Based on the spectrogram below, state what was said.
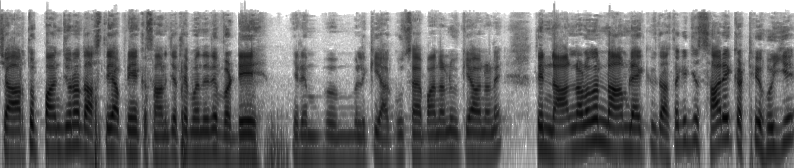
ਚਾਰ ਤੋਂ ਪੰਜ ਉਹਨਾਂ ਦੱਸਦੇ ਆਪਣੀਆਂ ਕਿਸਾਨ ਜਥੇਬੰਦੀਆਂ ਦੇ ਵੱਡੇ ਜਿਹੜੇ ਬ- ਬਲਕਿ ਆਗੂ ਸਾਹਿਬਾਨਾਂ ਨੂੰ ਕਿਹਾ ਉਹਨਾਂ ਨੇ। ਤੇ ਨਾਲ ਨਾਲ ਦਾ ਨਾਮ ਲੈ ਕੇ ਵੀ ਦੱਸਦਾ ਕਿ ਜੇ ਸਾਰੇ ਇਕੱਠੇ ਹੋਈਏ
